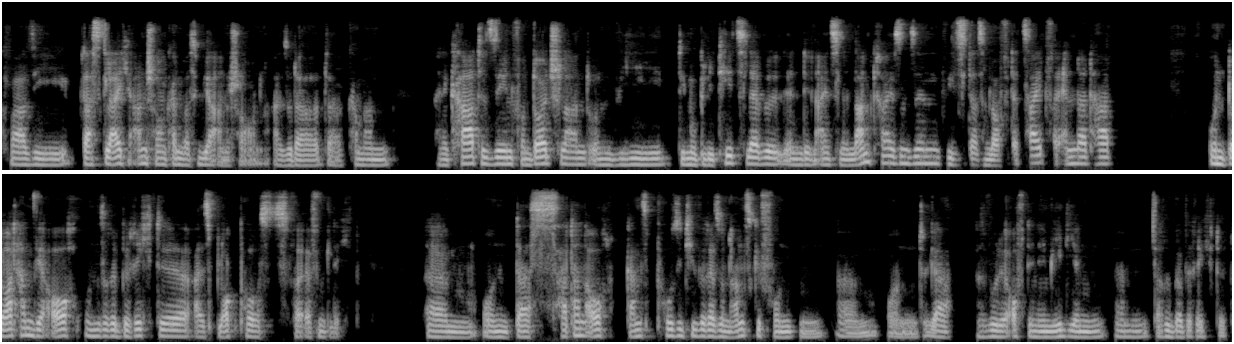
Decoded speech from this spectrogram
quasi das gleiche anschauen kann, was wir anschauen. Also da, da kann man eine Karte sehen von Deutschland und wie die Mobilitätslevel in den einzelnen Landkreisen sind, wie sich das im Laufe der Zeit verändert hat. Und dort haben wir auch unsere Berichte als Blogposts veröffentlicht. Ähm, und das hat dann auch ganz positive Resonanz gefunden. Ähm, und ja, es wurde oft in den Medien ähm, darüber berichtet.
